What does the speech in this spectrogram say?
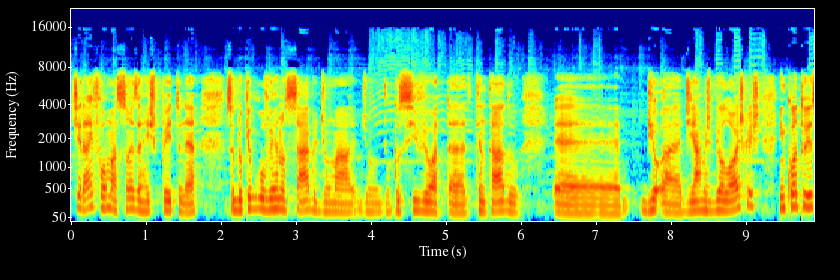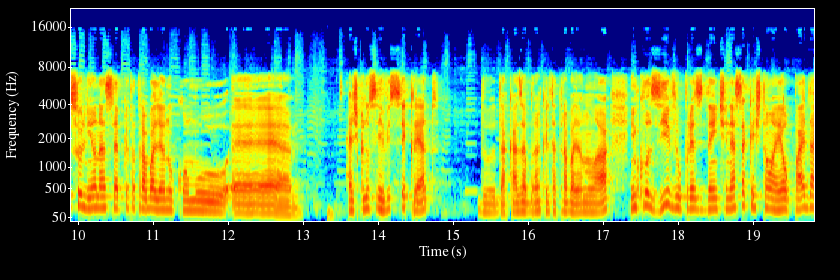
tirar informações a respeito, né, sobre o que o governo sabe de, uma, de, um, de um possível atentado é, bio, é, de armas biológicas. Enquanto isso, o Leon nessa época está trabalhando como. É, acho que no serviço secreto do, da Casa Branca, ele tá trabalhando lá. Inclusive, o presidente, nessa questão aí, é o pai da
